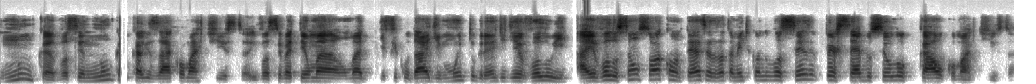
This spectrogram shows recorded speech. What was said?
nunca, você nunca localizar como artista e você vai ter uma, uma dificuldade muito grande de evoluir. A evolução só acontece exatamente quando você percebe o seu local como artista.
